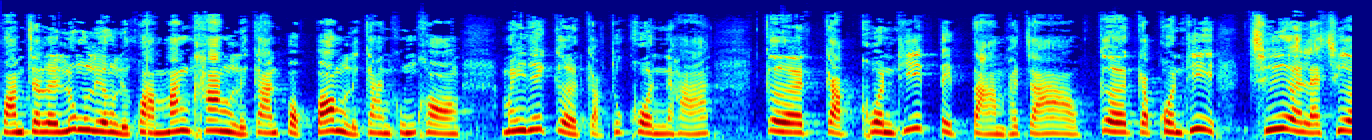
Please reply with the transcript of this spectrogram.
ความเจริญรุ่งเรืองหรือความมั่งคั่ง หรือการปกป้องหรือการคุ้มครอง ไม่ได้เกิดกับทุกคนนะคะ เกิดกับคนที่ติดตามพระเจ้า เกิดกับคนที่เชื่อและเชื่อ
